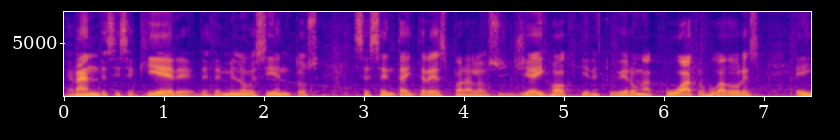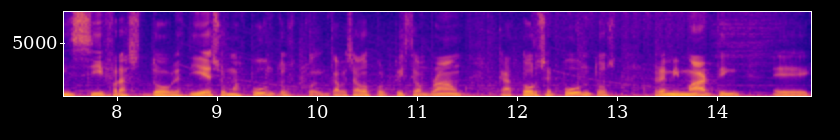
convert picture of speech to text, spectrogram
grande, si se quiere, desde 1963 para los Jayhawks, quienes tuvieron a cuatro jugadores en cifras dobles, 10 o más puntos, encabezados por Christian Brown, 14 puntos, Remy Martin, eh,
